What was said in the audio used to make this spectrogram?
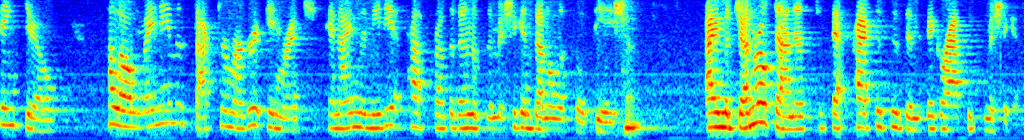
Thank you. Hello, my name is Dr. Margaret Gingrich, and I'm the immediate past president of the Michigan Dental Association. I'm a general dentist that practices in Big Rapids, Michigan,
